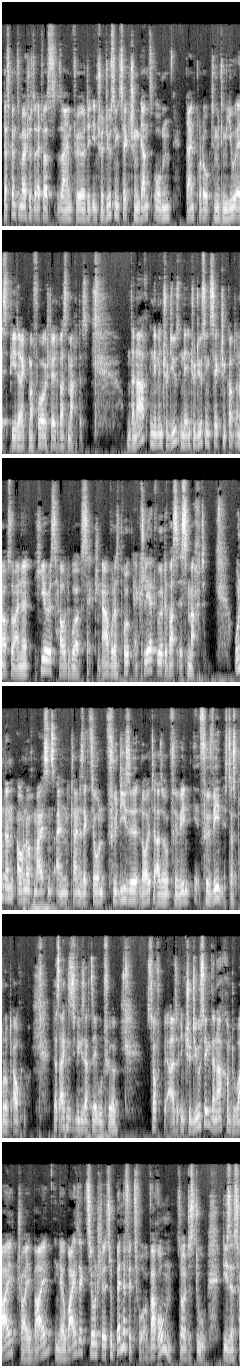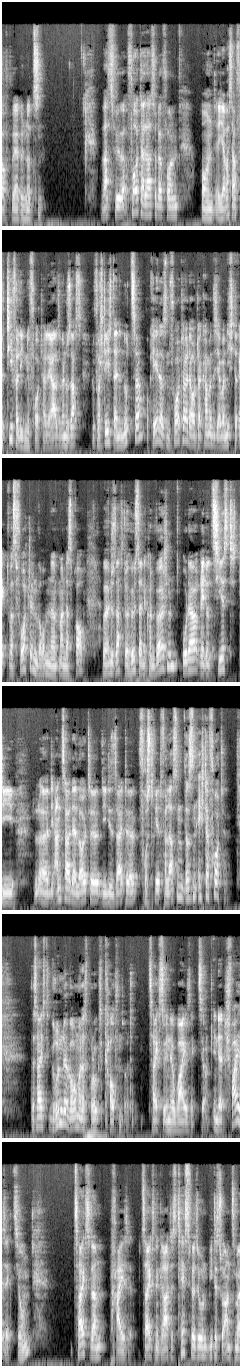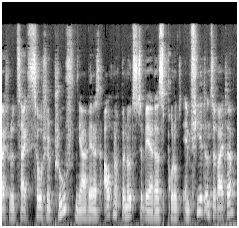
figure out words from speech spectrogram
Das könnte zum Beispiel so etwas sein für den Introducing Section ganz oben, dein Produkt mit dem USP direkt mal vorgestellt, was macht es. Und danach in dem Introduce, in der Introducing Section kommt auch noch so eine Here is how it works Section, ja, wo das Produkt erklärt wird, was es macht. Und dann auch noch meistens eine kleine Sektion für diese Leute, also für wen, für wen ist das Produkt auch noch. Das eignet sich, wie gesagt, sehr gut für Software. Also Introducing, danach kommt Why, Try, Buy. In der Why-Sektion stellst du Benefits vor. Warum solltest du diese Software benutzen? Was für Vorteile hast du davon? Und äh, ja, was auch für tiefer liegende Vorteile. Ja? Also wenn du sagst, du verstehst deine Nutzer, okay, das ist ein Vorteil, darunter kann man sich aber nicht direkt was vorstellen, warum man das braucht. Aber wenn du sagst, du erhöhst deine Conversion oder reduzierst die, äh, die Anzahl der Leute, die die Seite frustriert verlassen, das ist ein echter Vorteil. Das heißt, Gründe, warum man das Produkt kaufen sollte, zeigst du in der Why-Sektion. In der Try-Sektion zeigst du dann Preise. Du zeigst eine gratis Testversion, bietest du an zum Beispiel, du zeigst Social Proof, ja, wer das auch noch benutzt, wer das Produkt empfiehlt und so weiter.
